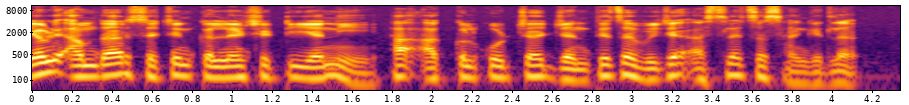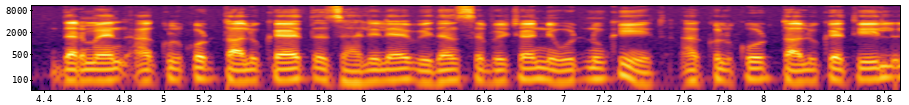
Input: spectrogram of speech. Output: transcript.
यावेळी आमदार सचिन कल्याण शेट्टी यांनी हा अक्कलकोटच्या जनतेचा विजय असल्याचं सांगितलं. दरम्यान अक्कलकोट तालुक्यात झालेल्या विधानसभेच्या निवडणुकीत अक्कलकोट तालुक्यातील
